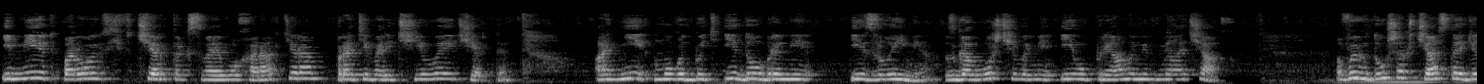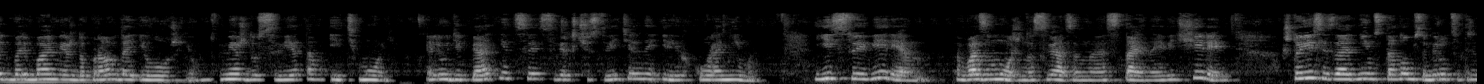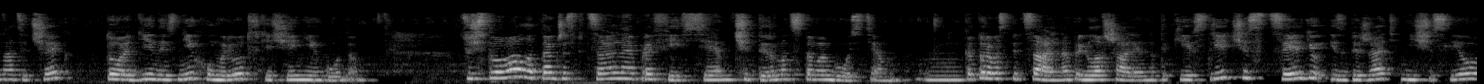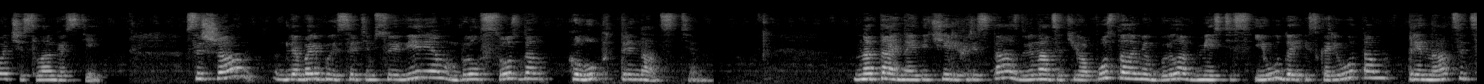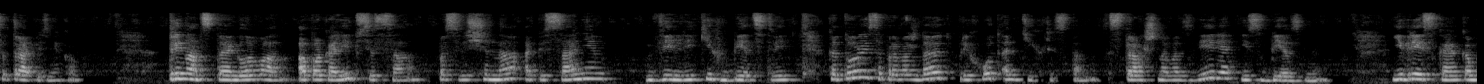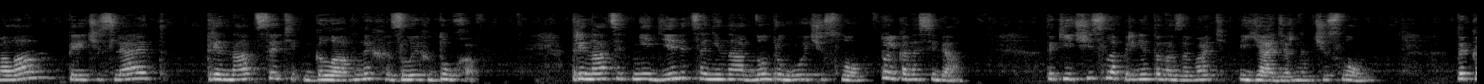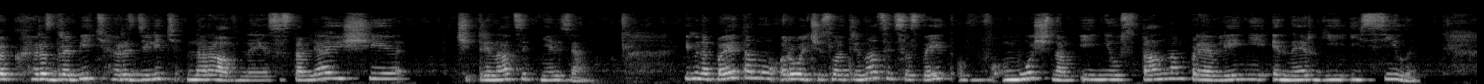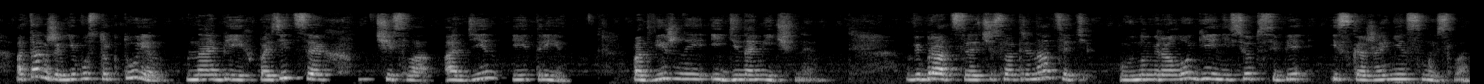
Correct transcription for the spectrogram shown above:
Имеют порой в чертах своего характера противоречивые черты. Они могут быть и добрыми, и злыми, сговорчивыми и упрямыми в мелочах. В их душах часто идет борьба между правдой и ложью, между светом и тьмой. Люди пятницы сверхчувствительны и легко ранимы. Есть суеверие, возможно связанная с тайной вечерей, что если за одним столом соберутся 13 человек, то один из них умрет в течение года. Существовала также специальная профессия 14 гостя, которого специально приглашали на такие встречи с целью избежать несчастливого числа гостей. В США для борьбы с этим суеверием был создан клуб 13. На Тайной вечере Христа с двенадцатью апостолами было вместе с Иудой Искариотом 13 сотрапезников. 13 глава Апокалипсиса посвящена описаниям великих бедствий, которые сопровождают приход Антихриста, страшного зверя из бездны. Еврейская каббала перечисляет 13 главных злых духов, 13 не делится ни на одно другое число, только на себя. Такие числа принято называть ядерным числом, так как раздробить, разделить на равные составляющие 13 нельзя. Именно поэтому роль числа 13 состоит в мощном и неустанном проявлении энергии и силы, а также в его структуре на обеих позициях числа 1 и 3 подвижные и динамичные. Вибрация числа 13 в нумерологии несет в себе искажение смысла.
